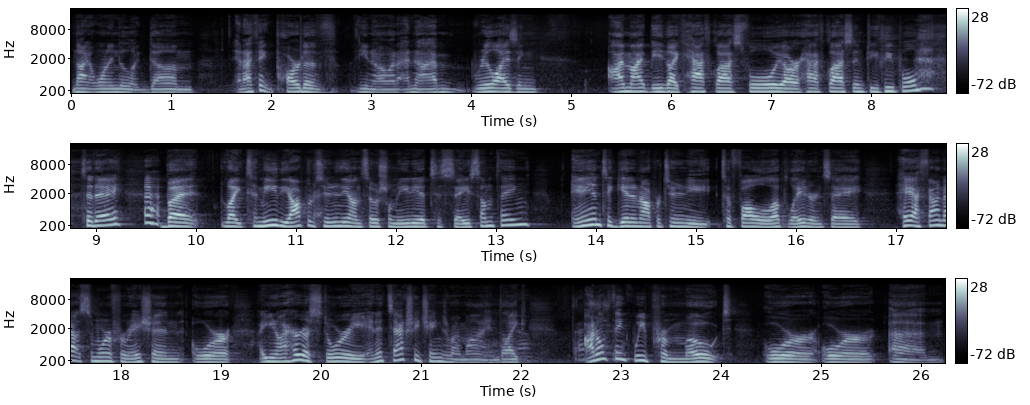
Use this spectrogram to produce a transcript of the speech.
not wanting to look dumb. And I think part of you know, and, and I'm realizing I might be like half glass full or half glass empty people today. but like to me, the opportunity on social media to say something and to get an opportunity to follow up later and say, "Hey, I found out some more information," or you know, I heard a story and it's actually changed my mind. Like, that's I don't true. think we promote or or um,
